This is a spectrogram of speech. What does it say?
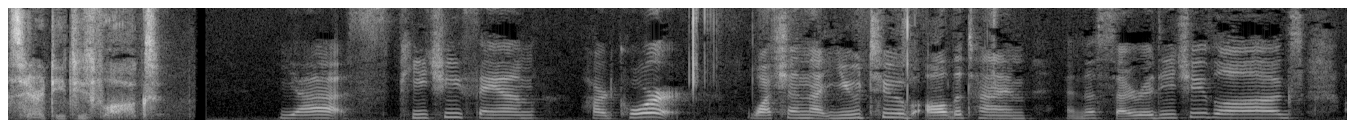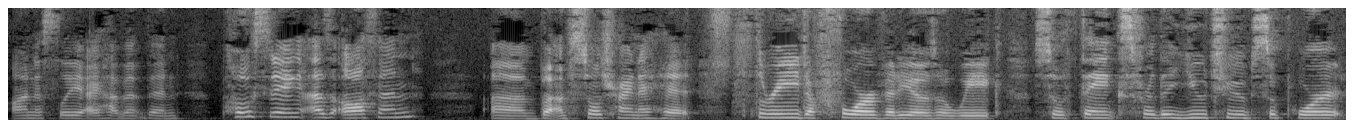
Sarah Dietschy's vlogs. Yes, Peachy fam hardcore. Watching that YouTube all the time and the Sarah Dietschy vlogs. Honestly, I haven't been posting as often um, but I'm still trying to hit three to four videos a week. So thanks for the YouTube support,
